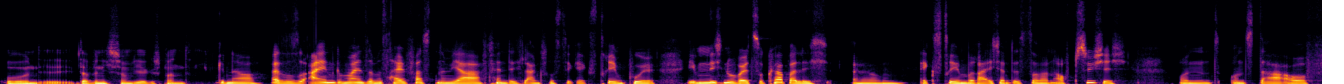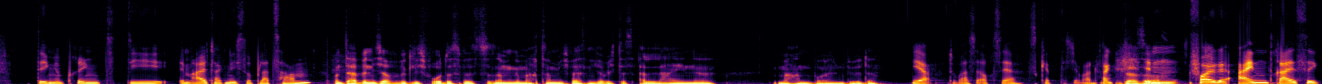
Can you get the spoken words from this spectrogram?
Und äh, da bin ich schon wieder gespannt. Genau, also so ein gemeinsames Heilfasten im Jahr fände ich langfristig extrem cool. Eben nicht nur, weil es so körperlich ähm, extrem bereichernd ist, sondern auch psychisch und uns da auf Dinge bringt, die im Alltag nicht so Platz haben. Und da bin ich auch wirklich froh, dass wir es zusammen gemacht haben. Ich weiß nicht, ob ich das alleine machen wollen würde. Ja, du warst ja auch sehr skeptisch am Anfang. Das In auch. Folge 31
